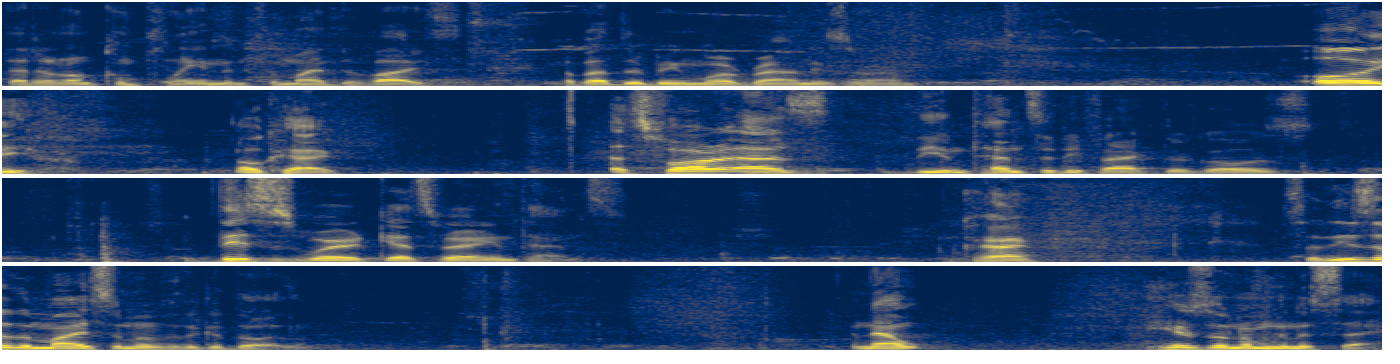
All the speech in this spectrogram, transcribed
that I don't complain into my device about there being more brownies around. Oi. Okay. As far as the intensity factor goes, this is where it gets very intense. Okay? So these are the Maisim of the Gedolim. Now, here's what I'm going to say.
